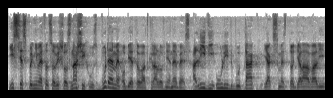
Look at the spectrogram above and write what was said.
Jistě splníme to, co vyšlo z našich úst. Budeme obětovat královně nebes a lídí úlitbu tak, jak jsme to dělávali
